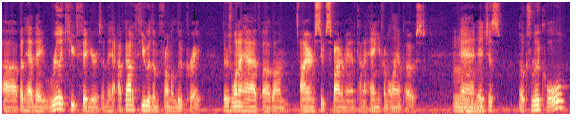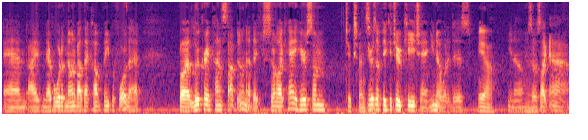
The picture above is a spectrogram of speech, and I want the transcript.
uh, but they have they really cute figures, and they I've got a few of them from a loot crate. There's one I have of um, Iron Suit Spider Man kind of hanging from a lamppost, Mm. and it just looks really cool. And I never would have known about that company before that. But Loot Crate kind of stopped doing that. They just sort of like, hey, here's some, Too expensive. here's a Pikachu keychain. You know what it is, yeah. you know. So it's like, ah,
